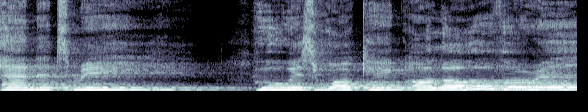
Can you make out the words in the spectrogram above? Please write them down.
And it's me who is walking all over it.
